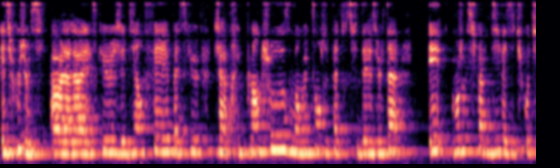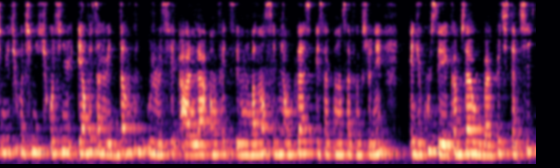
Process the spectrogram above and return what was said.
Et du coup, je me suis dit, oh là là, est-ce que j'ai bien fait? Parce que j'ai appris plein de choses, mais en même temps, j'ai pas tout de suite des résultats. Et bon, je me suis quand même dit, vas-y, tu continues, tu continues, tu continues. Et en fait, ça arrivait d'un coup où je me suis dit, ah là, en fait, c'est bon, maintenant c'est mis en place et ça commence à fonctionner. Et du coup, c'est comme ça où, bah, petit à petit,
